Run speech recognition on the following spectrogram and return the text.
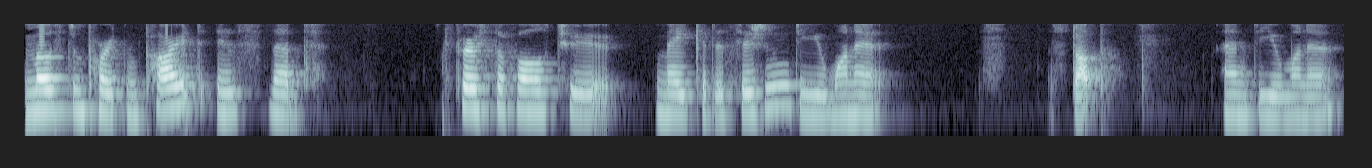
most important part is that, first of all, to make a decision do you want to stop? And do you want to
